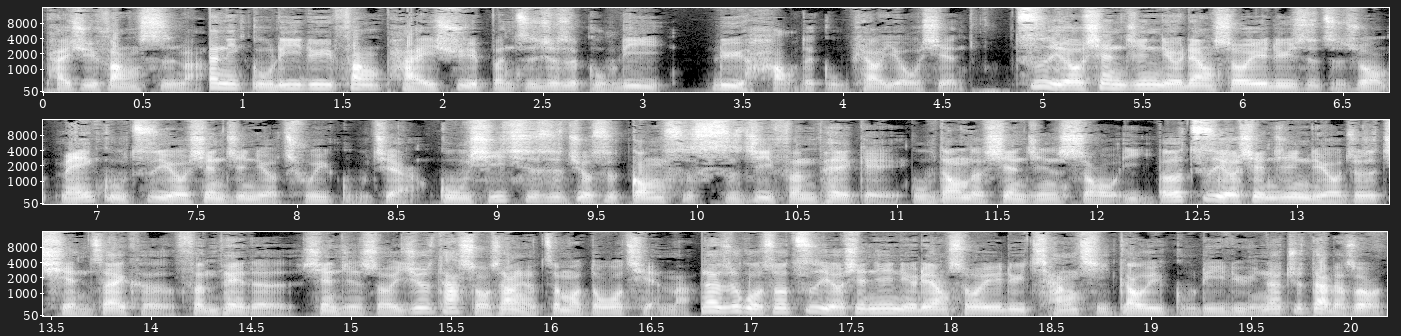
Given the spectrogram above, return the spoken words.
排序方式嘛。那你股利率放排序，本质就是鼓励率好的股票优先。自由现金流量收益率是指说每股自由现金流除以股价，股息其实就是公司实际分配给股东的现金收益，而自由现金流就是潜在可分配的现金收益，就是他手上有这么多钱嘛。那如果说自由现金流量收益率长期高于股利率，那就代表说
